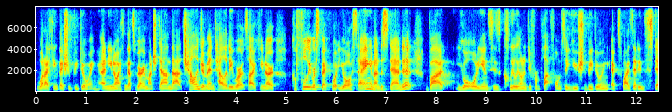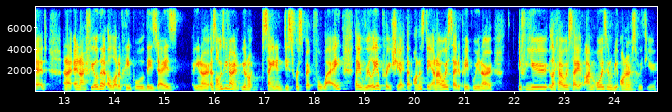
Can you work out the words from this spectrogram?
what i think they should be doing and you know i think that's very much down that challenger mentality where it's like you know fully respect what you're saying and understand it, but your audience is clearly on a different platform. So you should be doing XYZ instead. And I and I feel that a lot of people these days you know as long as you don't you're not saying it in a disrespectful way they really appreciate that honesty and i always say to people you know if you like i always say i'm always going to be honest with you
